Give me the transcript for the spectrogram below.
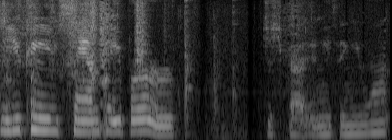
You can use sandpaper or just about anything you want.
